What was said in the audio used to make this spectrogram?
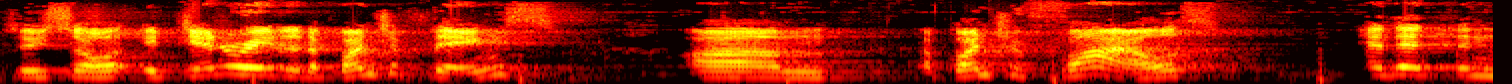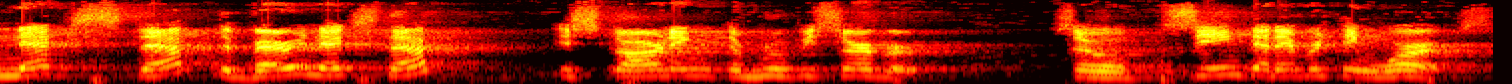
So you saw it generated a bunch of things, um, a bunch of files, and then the next step, the very next step, is starting the Ruby server. So seeing that everything works.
